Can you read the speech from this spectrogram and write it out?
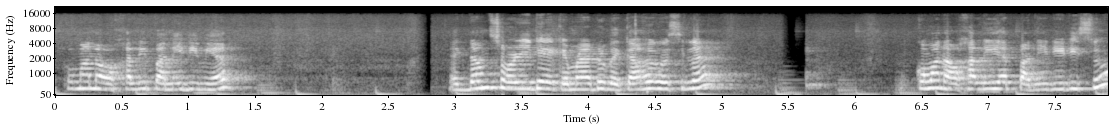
অকণমান অখালি পানী দিম ইয়াত। একদম চৰি দেই কেমেৰাটো বেকা হৈ গৈছিলে। অকণমান অখালি ইয়াত পানী দি দিছোঁ।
